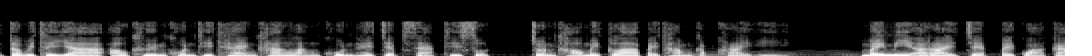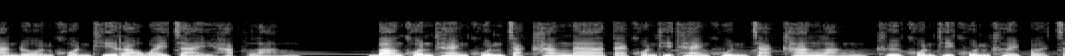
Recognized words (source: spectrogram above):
ิตวิทยาเอาคืนคนที่แทงข้างหลังคุณให้เจ็บแสบที่สุด จนเขาไม่กล้าไปทำกับใครอีก ไม่มีอะไรเจ็บไปกว่าการโดนคนที่เราไว้ใจหักหลัง บางคนแทงคุณจากข้างหน้า แต่คนที่แทงคุณจากข้างหลัง คือคนที่คุณเคยเปิดใจ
